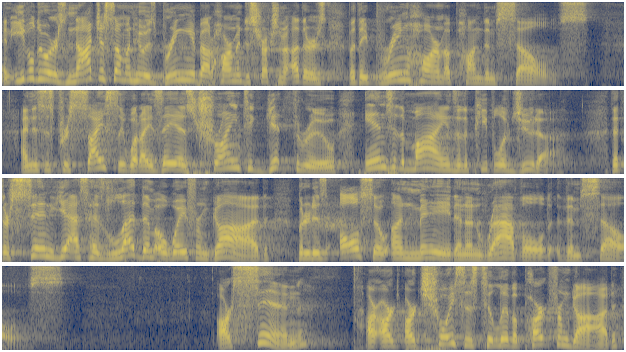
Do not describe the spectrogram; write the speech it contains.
An evildoer is not just someone who is bringing about harm and destruction to others, but they bring harm upon themselves. And this is precisely what Isaiah is trying to get through into the minds of the people of Judah. That their sin, yes, has led them away from God, but it is also unmade and unraveled themselves. Our sin, our, our, our choices to live apart from God,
